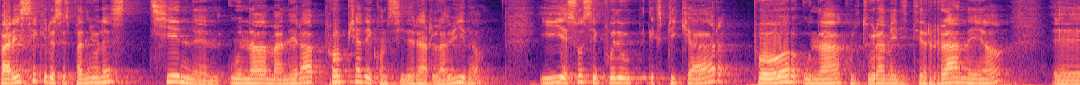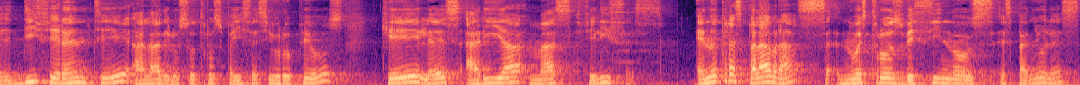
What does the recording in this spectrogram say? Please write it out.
parece que los españoles tienen una manera propia de considerar la vida y eso se puede explicar por una cultura mediterránea eh, diferente a la de los otros países europeos que les haría más felices. En otras palabras, nuestros vecinos españoles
